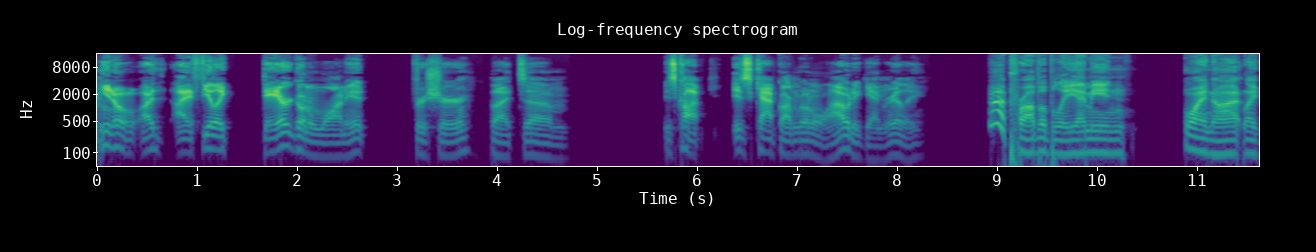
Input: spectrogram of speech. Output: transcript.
you know I I feel like they're going to want it for sure but um is Cap is Capcom going to allow it again really Eh, probably. I mean, why not? Like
